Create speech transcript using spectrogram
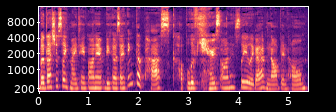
but that's just like my take on it because I think the past couple of years honestly, like I have not been home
